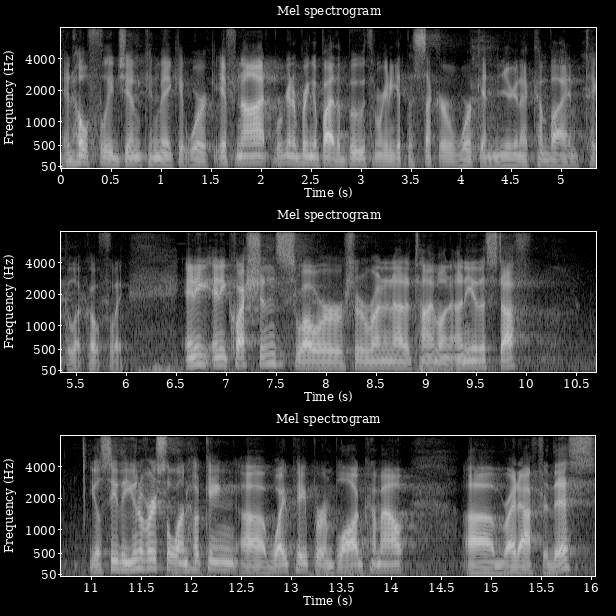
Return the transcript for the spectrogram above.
and hopefully Jim can make it work. If not, we're going to bring it by the booth and we're going to get the sucker working. And you're going to come by and take a look, hopefully. Any, any questions while we're sort of running out of time on any of this stuff? You'll see the Universal Unhooking uh, white paper and blog come out um, right after this.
